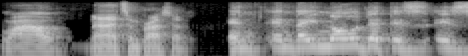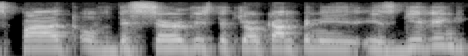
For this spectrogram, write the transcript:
Wow. that's impressive. And and I know that is is part of the service that your company is giving.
